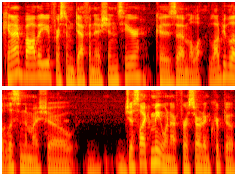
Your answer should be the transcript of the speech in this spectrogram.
Can I bother you for some definitions here? Because um, a, lo- a lot of people that listen to my show, just like me when I first started in crypto,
